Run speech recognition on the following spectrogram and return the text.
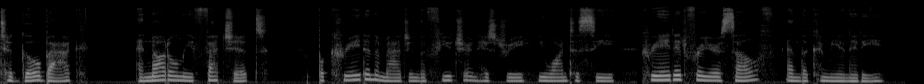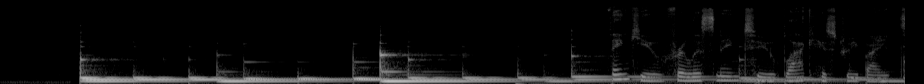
to go back and not only fetch it, but create and imagine the future and history you want to see created for yourself and the community. Thank you for listening to Black History Bites.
